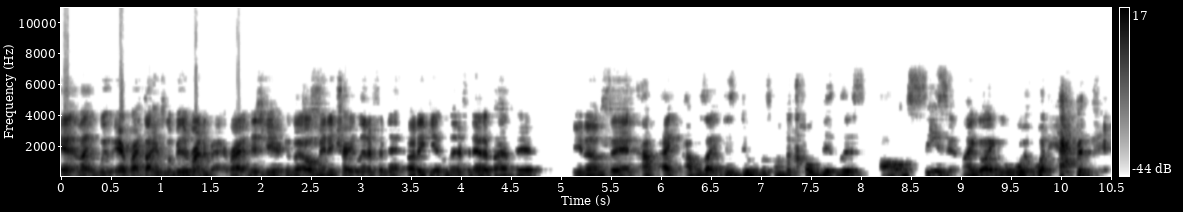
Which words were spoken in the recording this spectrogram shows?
And like we, everybody thought he was gonna be the running back, right, this year. Because like, oh man, they trade Leonard Fournette, or they get Leonard Fournette up out there. You know what I'm saying? I, I, I, was like, this dude was on the COVID list all season. Like, like what what happened there?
